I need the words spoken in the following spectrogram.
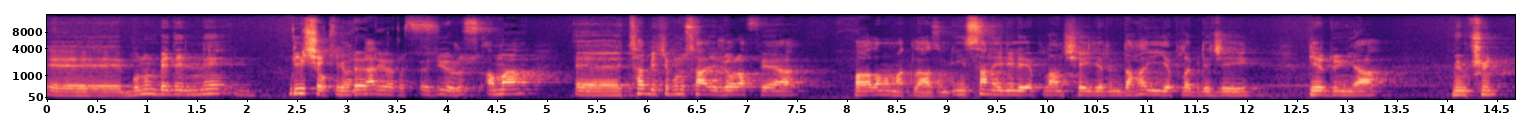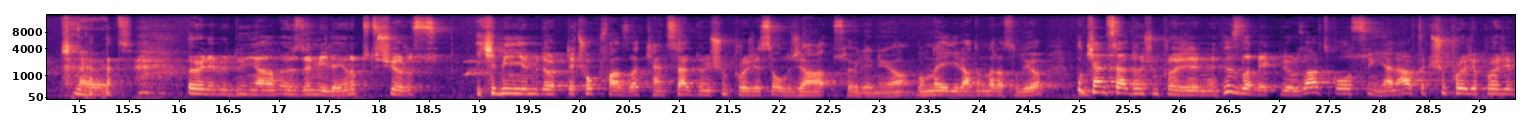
e, bunun bedelini Bir birçok şekilde ödüyoruz. ödüyoruz. Ama e, tabii ki bunu sadece coğrafyaya bağlamamak lazım. İnsan eliyle yapılan şeylerin daha iyi yapılabileceği bir dünya mümkün. evet. Öyle bir dünyanın özlemiyle yanıp tutuşuyoruz. 2024'te çok fazla kentsel dönüşüm projesi olacağı söyleniyor. Bununla ilgili adımlar atılıyor. Bu kentsel dönüşüm projelerini hızla bekliyoruz. Artık olsun yani artık şu proje proje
